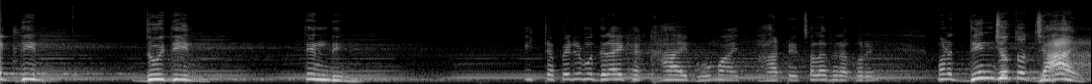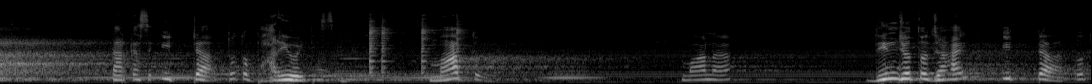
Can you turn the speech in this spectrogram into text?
একদিন, দুই দিন, তিন দিন ইটটা পেটের মধ্যে রাখা খায়, ঘুমায়, হাঁটে, চলাফেরা করে। মানে দিন যত যায়, তার কাছে ইটটা তত ভারী হইতেছে। মা তো মা না দিন যত যায়, ইটটা তত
